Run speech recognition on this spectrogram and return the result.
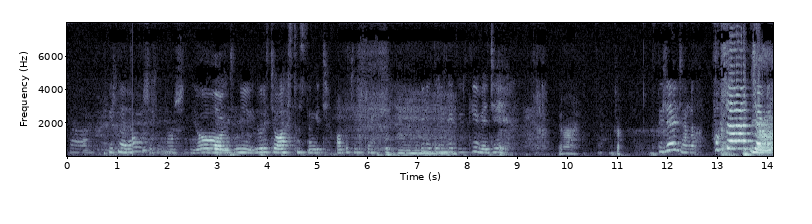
За бэлнээрээ шилэн таарш. Йоо, чиний нүрэ чи вакс туссан гэж бодож хэллээ. Би өдөр ингэж ирдгийм байжээ. Яа. За. Стилэн чангал. Фуглаа чангал.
